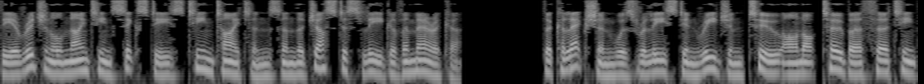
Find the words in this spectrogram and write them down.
the original 1960s Teen Titans and the Justice League of America. The collection was released in Region 2 on October 13,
